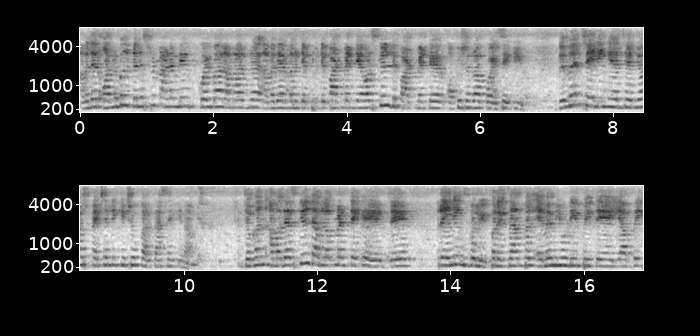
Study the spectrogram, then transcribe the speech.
আমাদের অনারেবল মিনিস্টার ম্যাডাম কয়েকবার আমার আমাদের মানে ডিপার্টমেন্টে আর স্কিল ডিপার্টমেন্টের অফিসাররা কয়েছে কি উইমেন ট্রেনিং এর জন্য স্পেশালি কিছু করতেছে কিনা যখন আমাদের স্কিল ডেভেলপমেন্ট থেকে যে ট্রেনিংস গুলি ফর এক্সাম্পল এমএমইউডিপি তে या फिर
